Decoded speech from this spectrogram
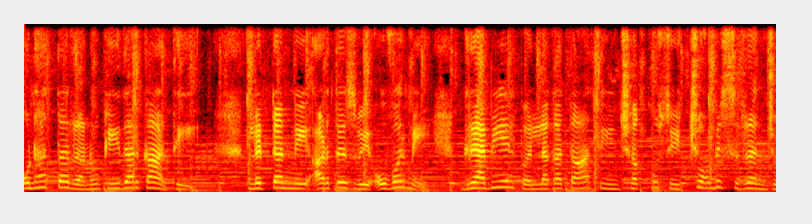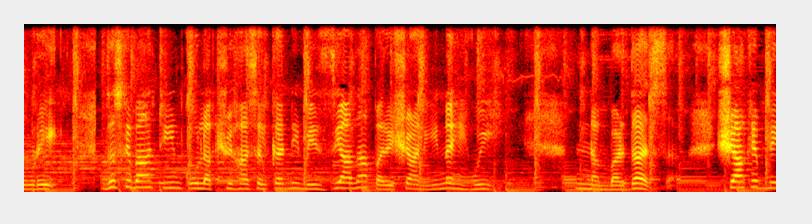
उनहत्तर रनों की दरकार थी। लिट्टन ने अड़तीसवे ओवर में ग्रेबियल पर लगातार तीन छक्कों से 24 रन जोड़े। जिसके बाद टीम को लक्ष्य हासिल करने में ज़्यादा परेशानी नहीं हुई। नंबर दस शाकिब ने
